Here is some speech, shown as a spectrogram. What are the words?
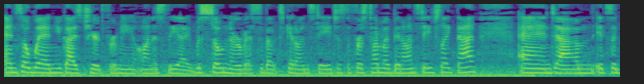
and so when you guys cheered for me, honestly, I was so nervous about to get on stage. It's the first time I've been on stage like that. And um, it's a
